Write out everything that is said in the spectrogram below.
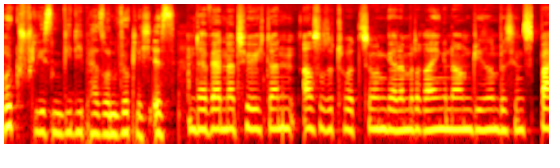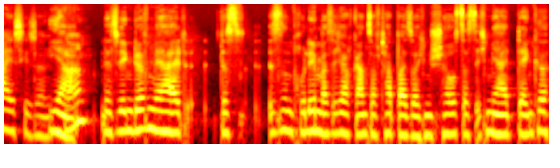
rückschließen, wie die Person wirklich ist. Und da werden natürlich dann auch so Situationen gerne mit reingenommen, die so ein bisschen spicy sind. Ja, Ne? deswegen dürfen wir halt, das ist ein Problem, was ich auch ganz oft habe bei solchen Shows, dass ich mir halt denke,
